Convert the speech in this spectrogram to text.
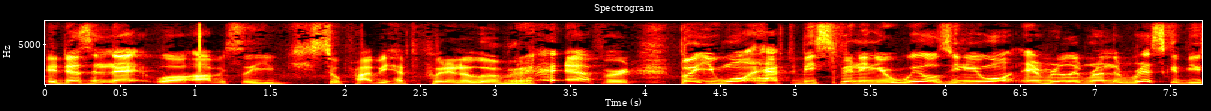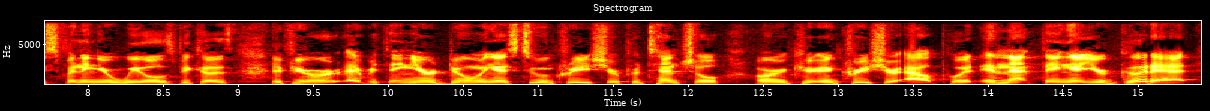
it doesn't that well, obviously you still probably have to put in a little bit of effort, but you won't have to be spinning your wheels and you won't really run the risk of you spinning your wheels because if you're everything you're doing is to increase your potential or increase your output in that thing that you're good at,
